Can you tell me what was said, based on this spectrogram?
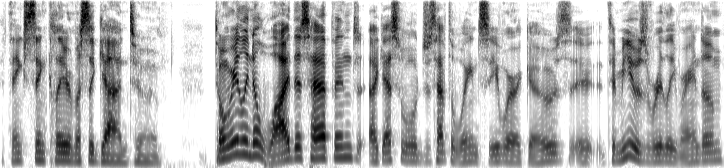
I think Sinclair must have gotten to him. Don't really know why this happened. I guess we'll just have to wait and see where it goes. It, to me, it was really random,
